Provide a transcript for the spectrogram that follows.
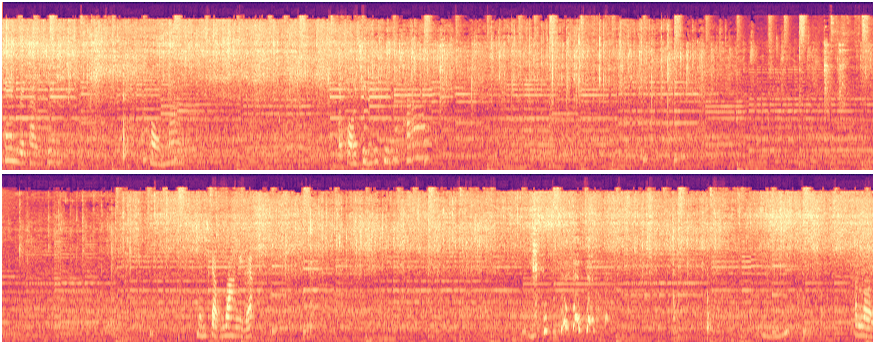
แห้งๆเลยค่ะเพื่อน หอมมาก ขอชิมนิดนึงนะคะเหมือนจับวางอีกแล้วอืมอร่อย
